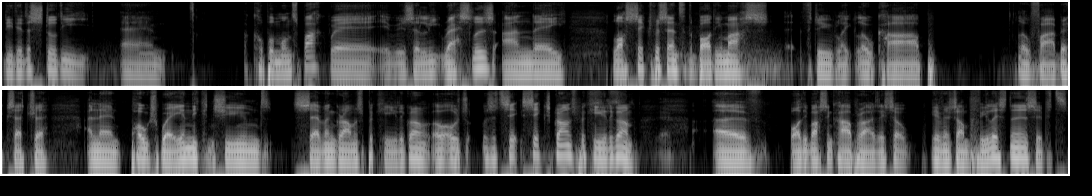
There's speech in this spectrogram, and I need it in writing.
they did a study um, a couple months back where it was elite wrestlers and they lost six percent of the body mass through like low carb, low fiber, etc. And then post weighing they consumed seven grams per kilogram. Or was, was it six, six grams per kilogram Yeah. of body mass and carbohydrates? So give an example for your listeners. If it's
